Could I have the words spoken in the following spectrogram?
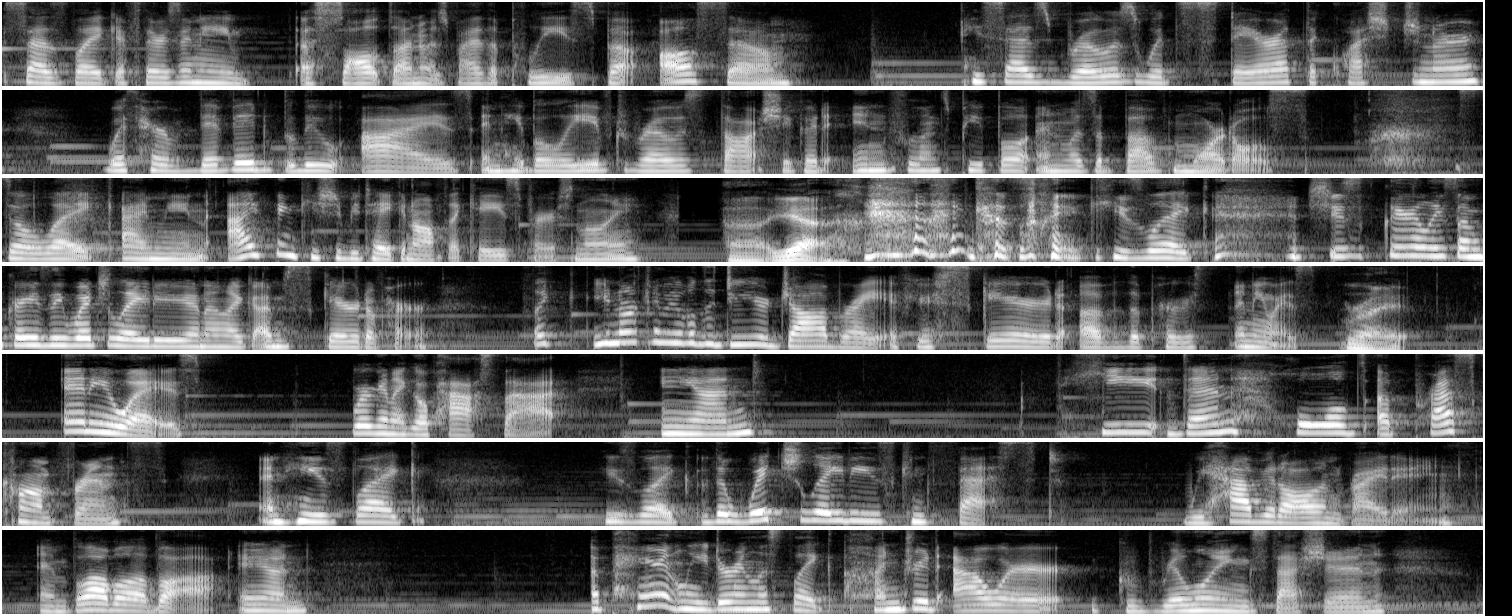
says, like, if there's any assault done, it was by the police. But also, he says Rose would stare at the questioner with her vivid blue eyes, and he believed Rose thought she could influence people and was above mortals. So, like, I mean, I think he should be taken off the case personally. Uh, yeah. Because, like, he's like, she's clearly some crazy witch lady, and I'm like, I'm scared of her. Like, you're not gonna be able to do your job right if you're scared of the person. Anyways, right. anyways, we're gonna go past that. And he then holds a press conference, and he's like, he's like, the witch ladies confessed. We have it all in writing, and blah, blah, blah. And apparently during this like 100 hour grilling session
